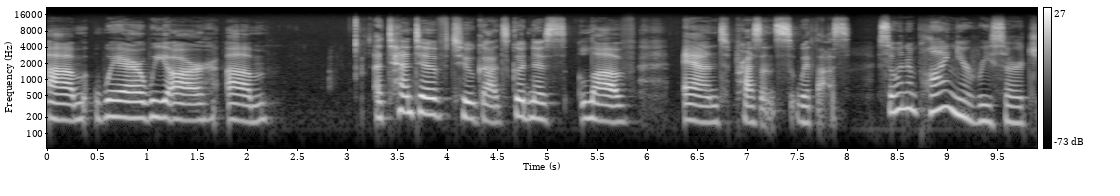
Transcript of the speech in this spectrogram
um, where we are um, attentive to God's goodness, love, and presence with us. So, in applying your research,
